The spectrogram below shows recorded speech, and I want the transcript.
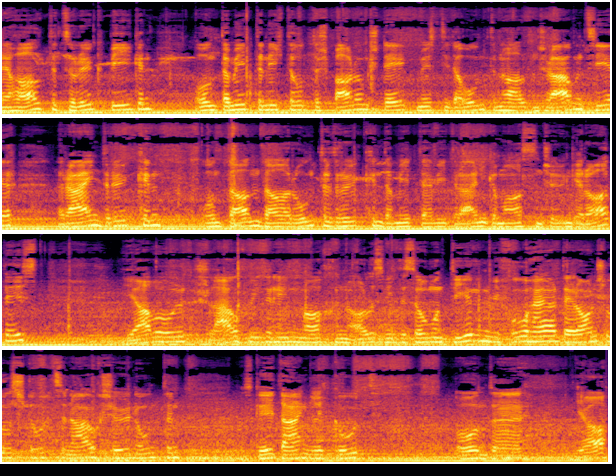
der Halter zurückbiegen und damit er nicht unter Spannung steht, müsst ihr da unten halt einen Schraubenzieher reindrücken und dann da runterdrücken, damit er wieder einigermaßen schön gerade ist. Jawohl, Schlauch wieder hinmachen, alles wieder so montieren wie vorher, der Anschlussstutzen auch schön unten. Das geht eigentlich gut und äh, ja,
